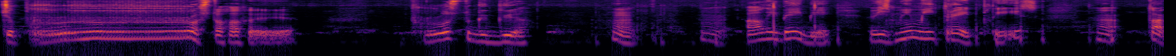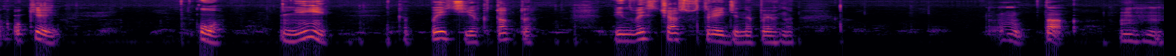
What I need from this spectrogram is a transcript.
Це просто ГГ. Просто ГГ. Хм. Алі бейбі, візьми мій трейд, пліз. Так, окей. О, ні. Капець, як так-то. Він весь час в трейді, напевно. Так. Угу.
